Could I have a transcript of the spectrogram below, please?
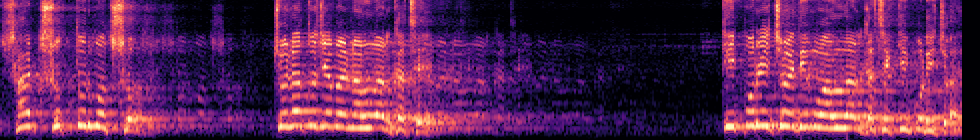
ষাট, সত্তর বৎসর। চলে তো যাবেন আল্লাহর কাছে। কি পরিচয় দিব আল্লাহর কাছে, কি পরিচয়?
